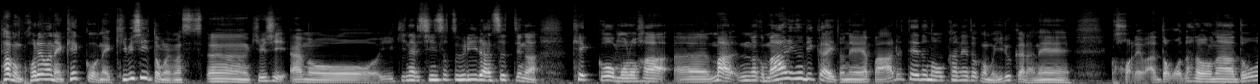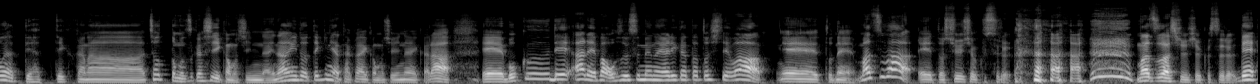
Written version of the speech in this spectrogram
多分これはね、結構ね、厳しいと思います。うん、厳しい。あのー、いきなり新卒フリーランスっていうのは結構諸刃、まあ、なんか周りの理解とね、やっぱある程度のお金とかもいるからね、これはどうだろうな、どうやってやっていくかな、ちょっと難しいかもしんない。難易度的には高いかもしれないから、えー、僕であればおすすめのやり方としては、えー、っとね、まずは、えー、っと、就職する。まずは就職する。で、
